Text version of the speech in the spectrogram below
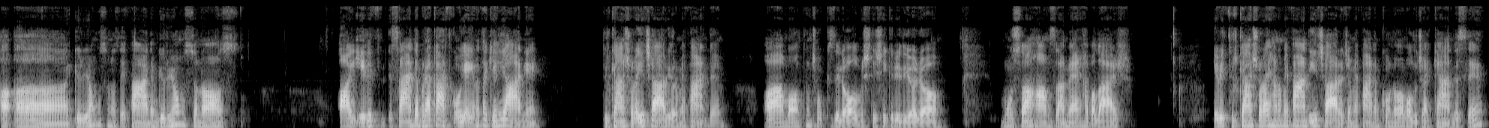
aa, görüyor musunuz efendim? Görüyor musunuz? Ay Elif sen de bırak artık o yayını da gel yani. Türkan Şoray'ı çağırıyorum efendim. Aa montun çok güzel olmuş. Teşekkür ediyorum. Musa Hamza merhabalar. Evet Türkan Şoray hanımefendiyi çağıracağım efendim. Konuğum olacak kendisi.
